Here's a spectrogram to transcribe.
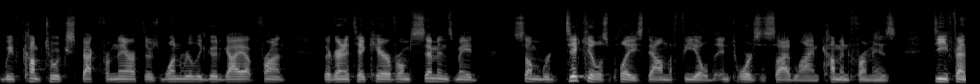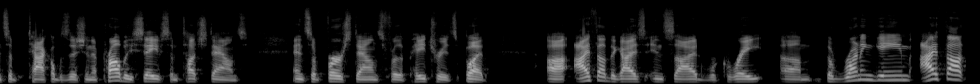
we've come to expect from there. If there's one really good guy up front, they're going to take care of him. Simmons made some ridiculous plays down the field and towards the sideline coming from his defensive tackle position and probably saved some touchdowns and some first downs for the Patriots. But uh, I thought the guys inside were great. Um, the running game, I thought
